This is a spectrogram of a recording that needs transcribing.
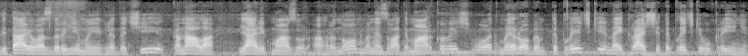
Вітаю вас, дорогі мої глядачі канала Ярік Мазур Агроном. Мене звати Маркович. От ми робимо теплички, найкращі теплички в Україні.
